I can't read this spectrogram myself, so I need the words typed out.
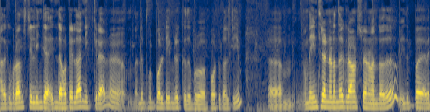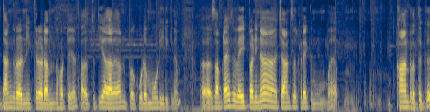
அதுக்கப்புறம் ஸ்டில் இங்கே இந்த ஹோட்டலில் தான் நிற்கிறார் அந்த ஃபுட்பால் டீம் இருக்குது போர்ட்டுகல் டீம் அந்த இன்சிடெண்ட் நடந்தது கிரவுண்ட்ஸில் நடந்தது. இது இப்போ தங்குற நிற்கிற இடம் ஹோட்டல்ஸ் அதை சுற்றி அதால் தான் இப்போ கூட மூடி இருக்கணும். சம்டைம்ஸ் வெயிட் பண்ணினா சான்சஸ் கிடைக்கும் காண்றதுக்கு.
